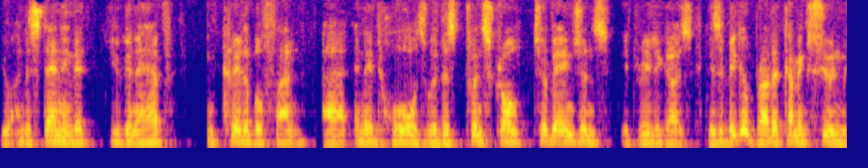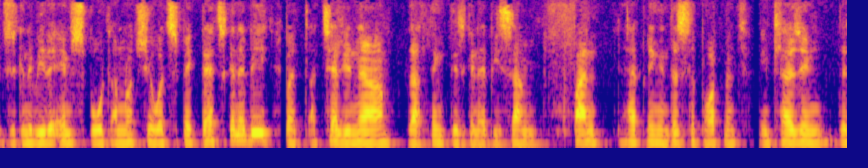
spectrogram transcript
You're understanding that you're going to have incredible fun uh, and it holds with this twin scroll turbo engines it really goes there's a bigger brother coming soon which is going to be the m sport i'm not sure what spec that's going to be but i tell you now that i think there's going to be some fun happening in this department in closing the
